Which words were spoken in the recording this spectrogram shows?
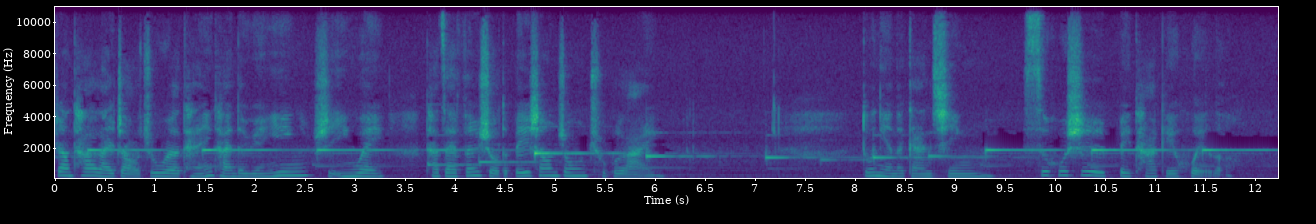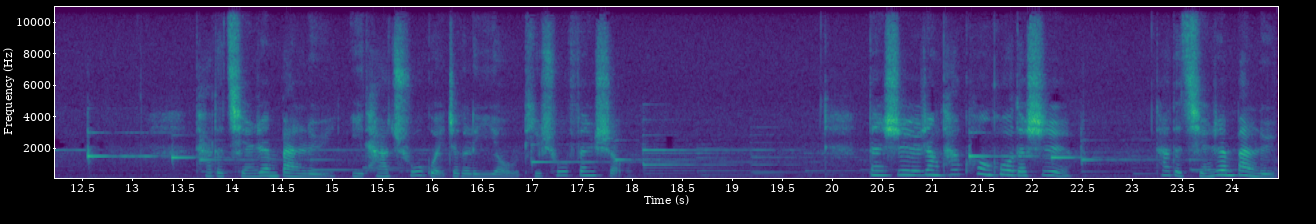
让他来找朱儿谈一谈的原因，是因为他在分手的悲伤中出不来。多年的感情似乎是被他给毁了。他的前任伴侣以他出轨这个理由提出分手，但是让他困惑的是。他的前任伴侣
